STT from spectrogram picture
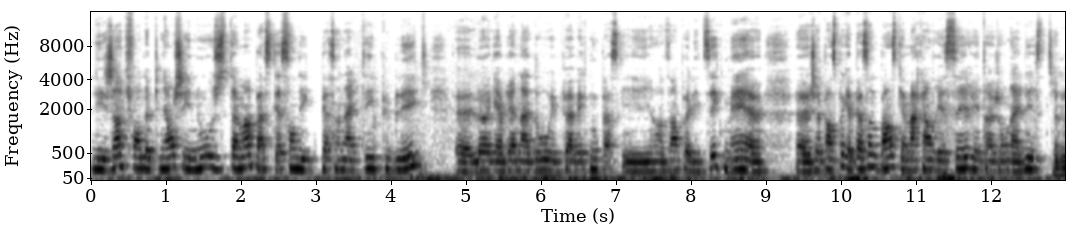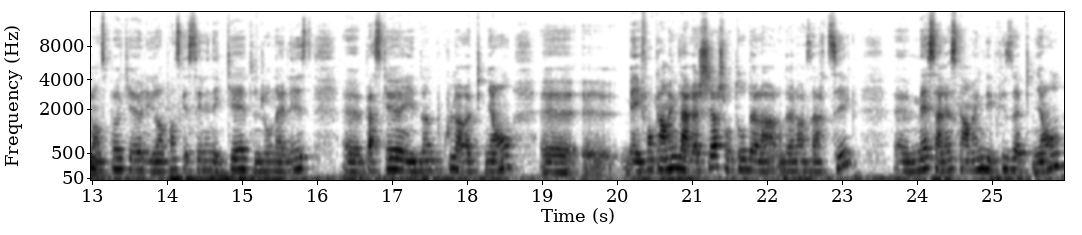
les gens qui font de l'opinion chez nous, justement parce qu'elles sont des personnalités publiques, euh, là, Gabriel Nadeau est plus avec nous parce qu'il est rendu en politique, mais euh, euh, je pense pas que personne pense que Marc-André Cyr est un journaliste. Je ne mhm. pense pas que les gens pensent que Céline Equet est une journaliste parce qu'ils donnent beaucoup leur opinion. mais ils font quand même de la recherche autour de, leur, de leurs articles, mais ça reste quand même des prises d'opinion.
